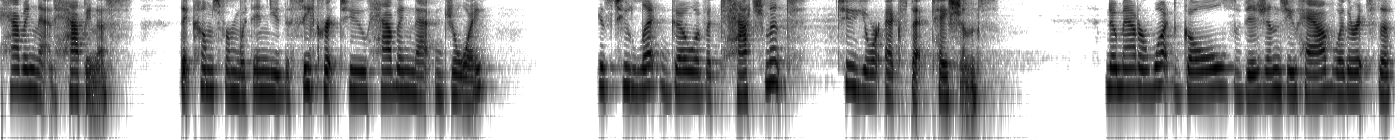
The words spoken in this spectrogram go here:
having that happiness that comes from within you, the secret to having that joy is to let go of attachment to your expectations. No matter what goals, visions you have, whether it's the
